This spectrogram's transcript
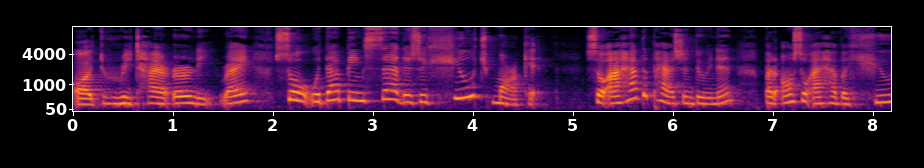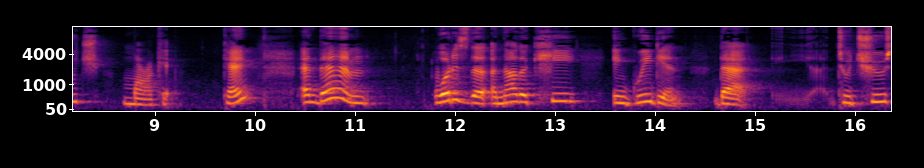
or to retire early, right? So with that being said, there's a huge market. So I have the passion doing it, but also I have a huge market. Okay? And then what is the another key ingredient that to choose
